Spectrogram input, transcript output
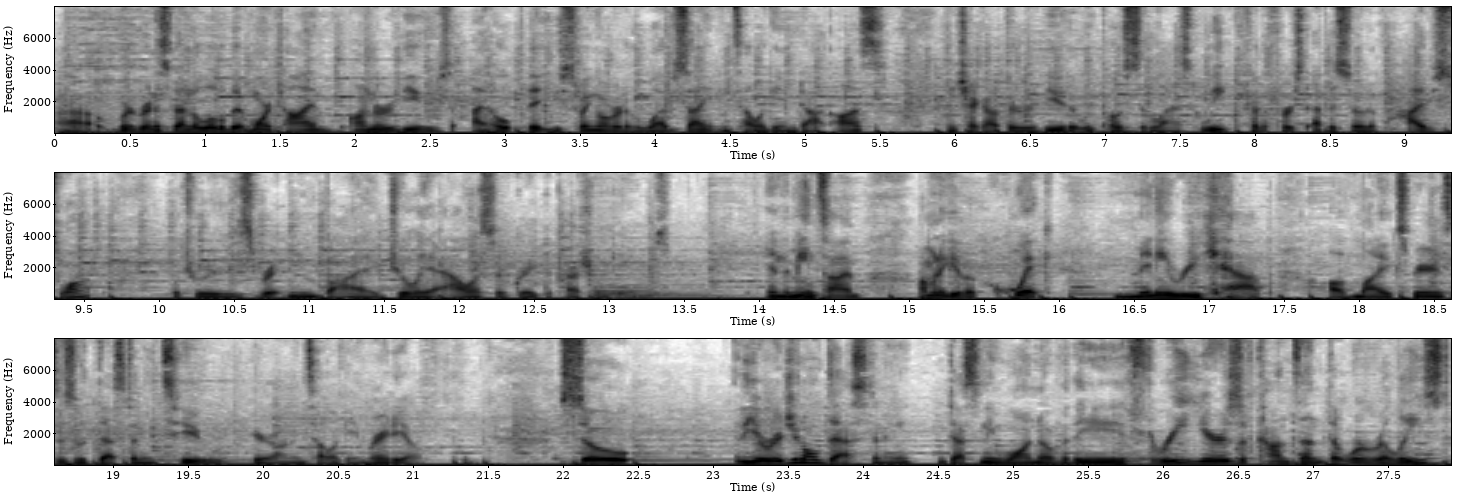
uh, we're going to spend a little bit more time on reviews. I hope that you swing over to the website, intelligame.us, and check out the review that we posted last week for the first episode of Hiveswap, which was written by Julia Alice of Great Depression Games. In the meantime, I'm going to give a quick mini recap of my experiences with Destiny 2 here on IntelliGame Radio. So, the original Destiny, Destiny 1, over the three years of content that were released,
